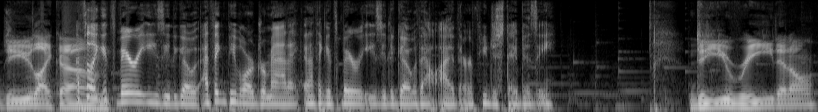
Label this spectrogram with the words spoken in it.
Do you like? Um, I feel like it's very easy to go. I think people are dramatic, and I think it's very easy to go without either if you just stay busy. Do you read at all?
